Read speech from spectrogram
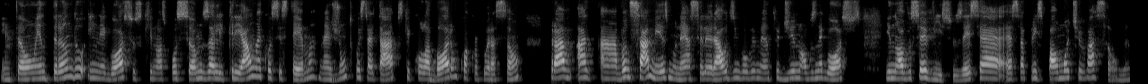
Então, entrando em negócios que nós possamos ali criar um ecossistema, né, junto com startups que colaboram com a corporação para avançar mesmo, né, acelerar o desenvolvimento de novos negócios e novos serviços. Esse é, essa é a principal motivação, né?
